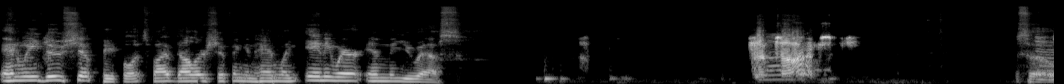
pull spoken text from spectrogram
and we do ship people. It's five dollars shipping and handling anywhere in the U.S. Good. So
